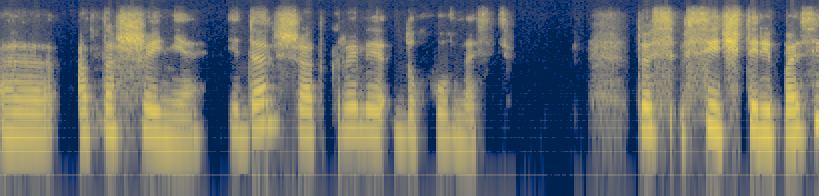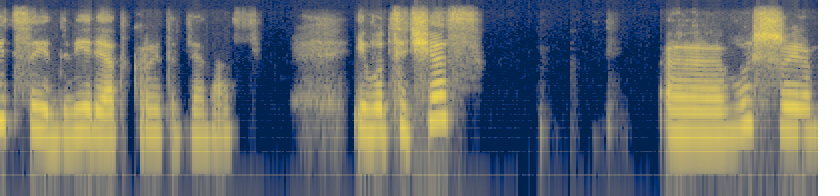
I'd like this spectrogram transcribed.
э, отношения и дальше открыли духовность. То есть все четыре позиции, двери открыты для нас. И вот сейчас выше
